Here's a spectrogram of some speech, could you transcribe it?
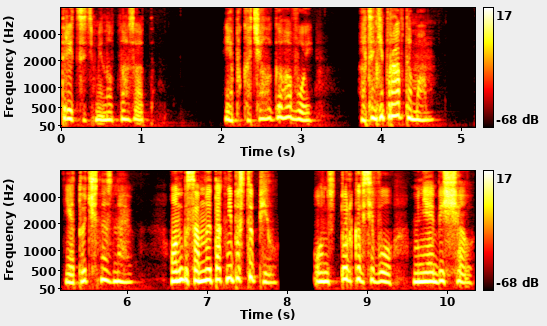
30 минут назад. Я покачала головой. «Это неправда, мам. Я точно знаю. Он бы со мной так не поступил. Он столько всего мне обещал,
